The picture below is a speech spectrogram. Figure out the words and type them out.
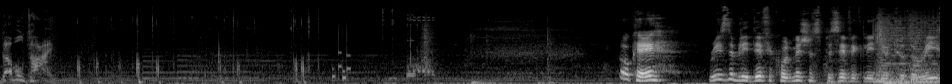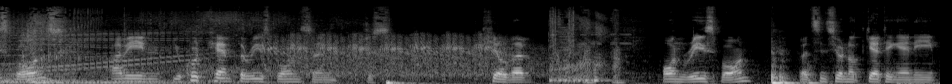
Double time. Okay, reasonably difficult mission specifically due to the respawns. I mean, you could camp the respawns and just kill them on respawn, but since you're not getting any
